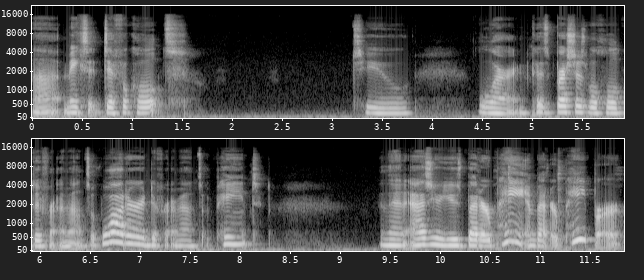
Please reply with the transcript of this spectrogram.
uh, makes it difficult to learn because brushes will hold different amounts of water and different amounts of paint. And then, as you use better paint and better paper,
